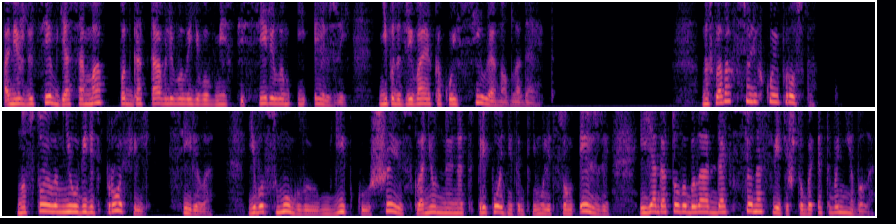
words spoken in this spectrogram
а между тем я сама подготавливала его вместе с Сирилом и Эльзой, не подозревая, какой силой оно обладает. На словах все легко и просто, но стоило мне увидеть профиль Сирила, его смуглую, гибкую шею, склоненную над приподнятым к нему лицом Эльзы, и я готова была отдать все на свете, чтобы этого не было.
